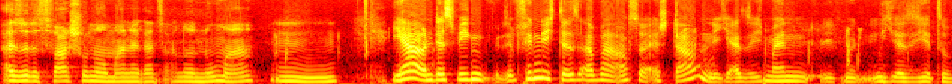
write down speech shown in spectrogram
Also das war schon nochmal eine ganz andere Nummer. Mhm. Ja, und deswegen finde ich das aber auch so erstaunlich. Also ich meine, ich mein, nicht, dass ich jetzt so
